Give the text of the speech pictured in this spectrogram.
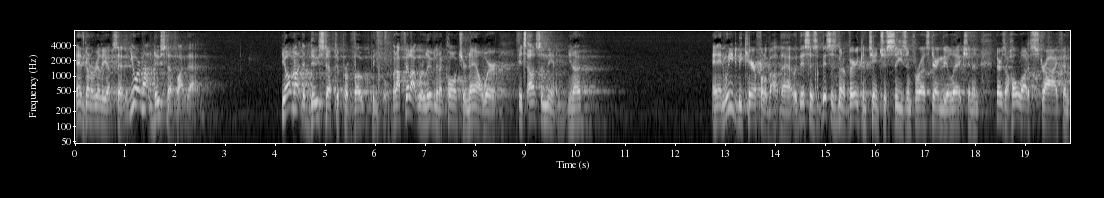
And it's going to really upset them. You ought not to do stuff like that. You ought not to do stuff to provoke people. But I feel like we're living in a culture now where it's us and them, you know? And, and we need to be careful about that. This, is, this has been a very contentious season for us during the election, and there's a whole lot of strife. And,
